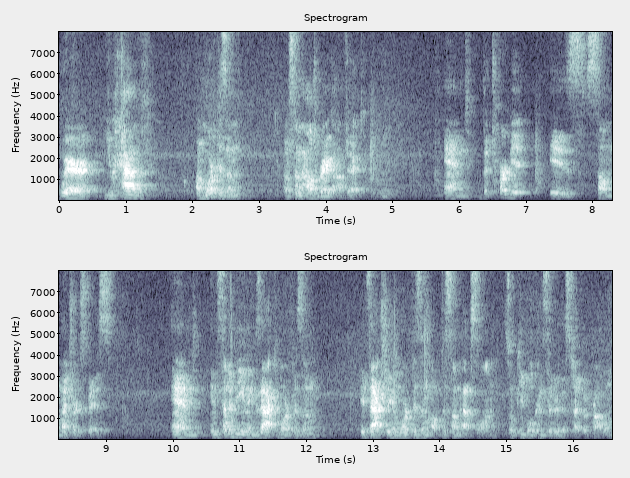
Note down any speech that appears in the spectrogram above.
where you have a morphism of some algebraic object and the target is some metric space. And instead of being an exact morphism, it's actually a morphism up to some epsilon. So people consider this type of problem.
